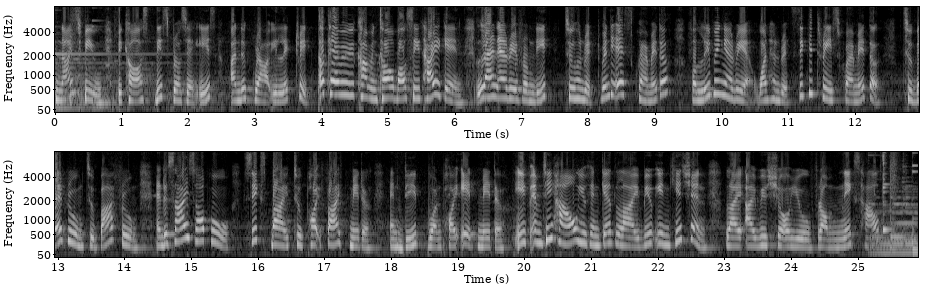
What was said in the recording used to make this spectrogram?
nice view because this project is underground electric. Okay, we will come and talk about C type again. Land area from this 228 square meter for living area 163 square meter two bedroom to bathroom and the size of pool 6 by 2.5 meter and deep 1.8 meter if empty house you can get like built-in kitchen like I will show you from next house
